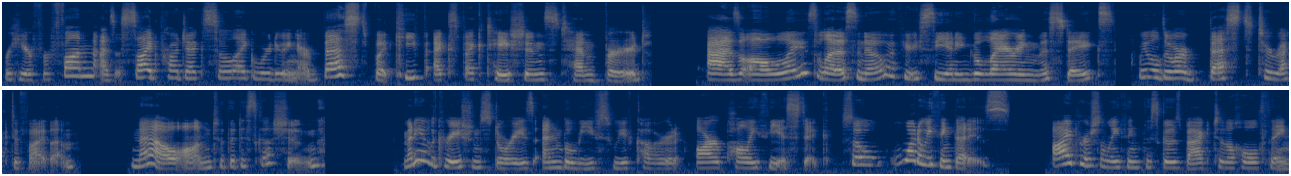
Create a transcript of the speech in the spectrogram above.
We're here for fun as a side project, so, like, we're doing our best, but keep expectations tempered. As always, let us know if you see any glaring mistakes. We will do our best to rectify them. Now, on to the discussion. Many of the creation stories and beliefs we have covered are polytheistic, so what do we think that is? I personally think this goes back to the whole thing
